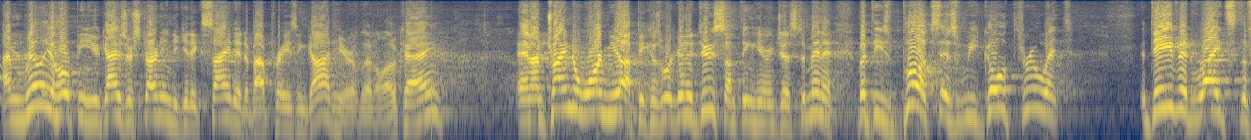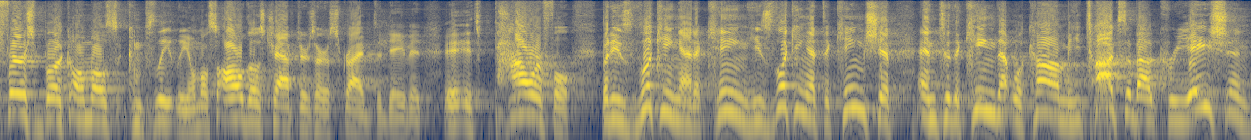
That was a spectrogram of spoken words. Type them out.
I'm really hoping you guys are starting to get excited about praising God here a little, okay? And I'm trying to warm you up because we're going to do something here in just a minute. But these books, as we go through it, David writes the first book almost completely. Almost all those chapters are ascribed to David. It's powerful, but he's looking at a king. He's looking at the kingship and to the king that will come. He talks about creation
